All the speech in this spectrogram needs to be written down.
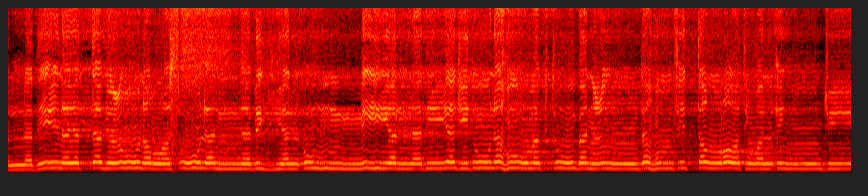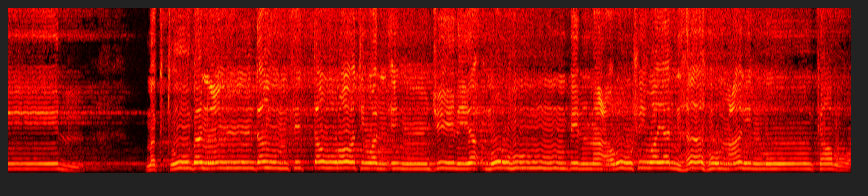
الذين يتبعون الرسول النبي الأمي الذي يجدونه مكتوبا عندهم في التوراة والإنجيل. مكتوبا عندهم في التوراة والإنجيل يأمرهم بالمعروف وينهاهم عن المنكر.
